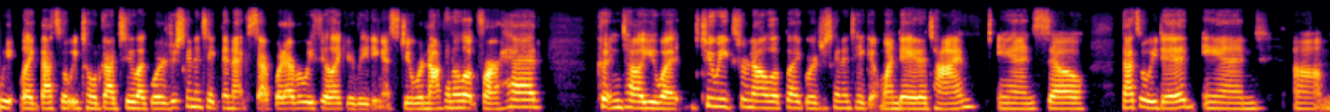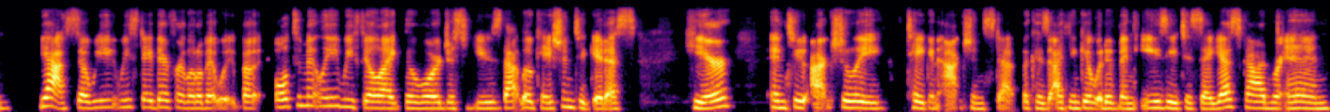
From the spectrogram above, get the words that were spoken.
we like that's what we told god too like we're just going to take the next step whatever we feel like you're leading us to we're not going to look far ahead couldn't tell you what two weeks from now look like we're just going to take it one day at a time and so that's what we did and um yeah, so we we stayed there for a little bit, but ultimately we feel like the Lord just used that location to get us here and to actually take an action step because I think it would have been easy to say, "Yes, God, we're in,"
